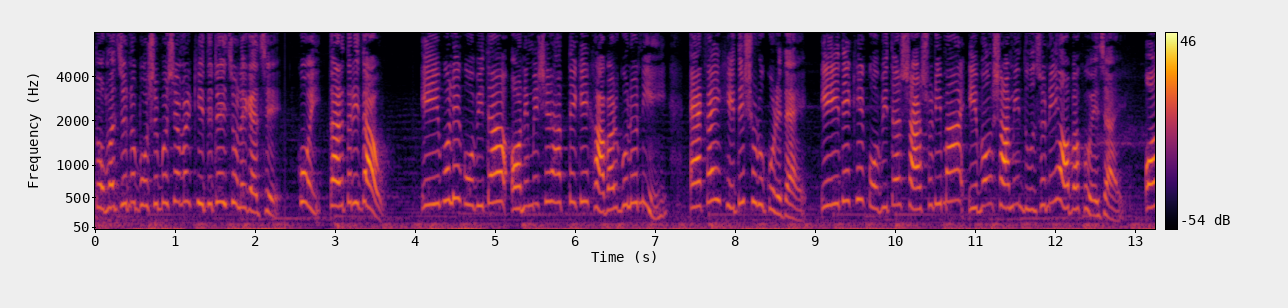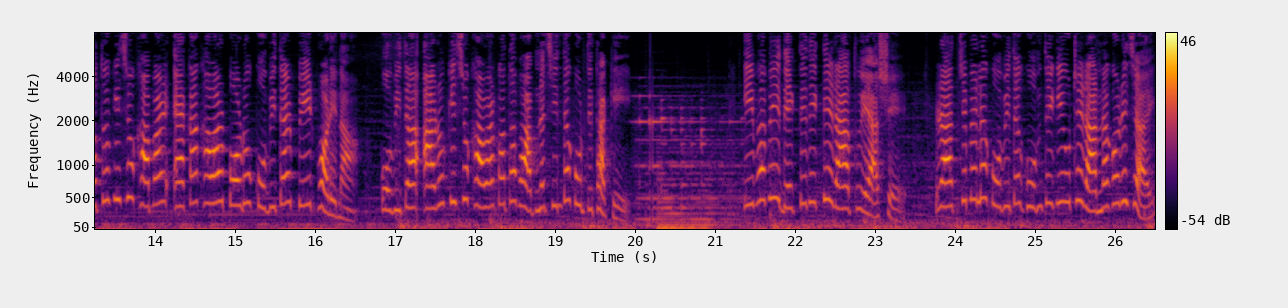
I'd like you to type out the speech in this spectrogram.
তোমার জন্য বসে বসে আমার খিদেটাই চলে গেছে। কই তাড়াতাড়ি দাও। এই বলে কবিতা অনিমেষের হাত থেকে খাবারগুলো নিয়ে একাই খেতে শুরু করে দেয়। এই দেখে কবিতার শাশুড়ি মা এবং স্বামী দুজনেই অবাক হয়ে যায়। অত কিছু খাবার একা খাওয়ার পরও কবিতার পেট ভরে না। কবিতা আরও কিছু খাওয়ার কথা ভাবনা চিন্তা করতে থাকে। এভাবেই দেখতে দেখতে রাত হয়ে আসে। রাত্রিবেলা কবিতা ঘুম থেকে উঠে রান্নাঘরে যায়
